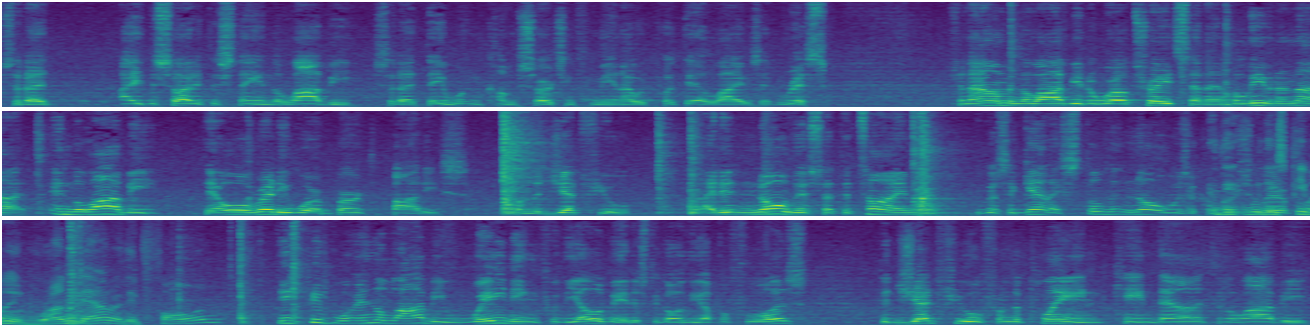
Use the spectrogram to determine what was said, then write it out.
so that I decided to stay in the lobby so that they wouldn't come searching for me, and I would put their lives at risk. So now I'm in the lobby of the World Trade Center, and believe it or not, in the lobby, there already were burnt bodies from the jet fuel. I didn't know this at the time because, again, I still didn't know it was a commercial were these people airplane. who'd run down or they'd fallen? These people were in the lobby waiting for the elevators to go to the upper floors. The jet fuel from the plane came down into the lobby,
